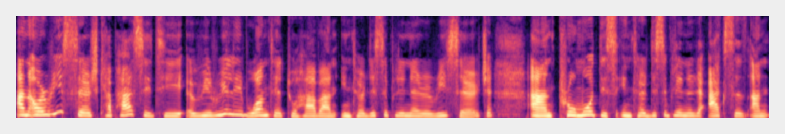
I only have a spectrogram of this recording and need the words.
And our research capacity, we really wanted to have an interdisciplinary research and promote this interdisciplinary access and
